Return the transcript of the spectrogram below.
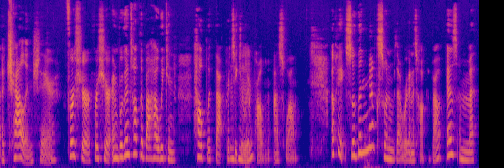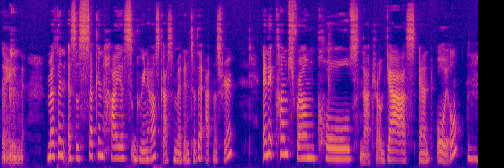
a challenge there. For sure, for sure. And we're going to talk about how we can help with that particular Mhm. problem as well. Okay, so the next one that we're going to talk about is methane. methane is the second highest greenhouse gas emitted into the atmosphere, and it comes from coals, natural gas, and oil, Mhm.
